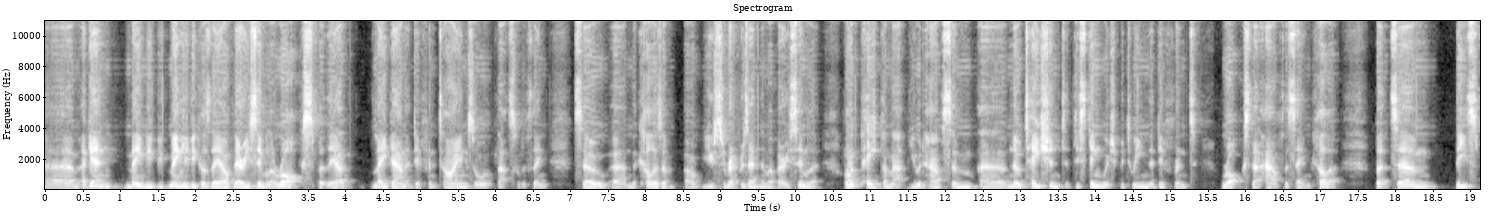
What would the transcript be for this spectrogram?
Um, again, mainly mainly because they are very similar rocks, but they are laid down at different times or that sort of thing. So um, the colors are, are, used to represent them are very similar. On a paper map, you would have some uh, notation to distinguish between the different rocks that have the same color. But um, these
